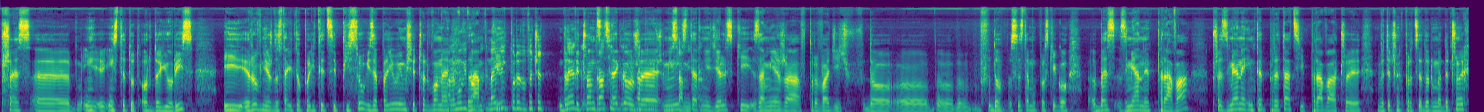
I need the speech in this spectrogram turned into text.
przez e, in, Instytut Ordo Juris i również dostali to politycy PiSu i zapaliły im się czerwone Ale mówi pan lampki. mailing, który dotyczy Dotyczący tego, że minister tak? Niedzielski zamierza wprowadzić do, e, do systemu polskiego bez zmiany prawa, przez zmianę interpretacji prawa czy wytycznych procedur medycznych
